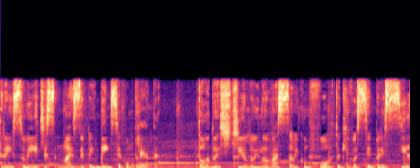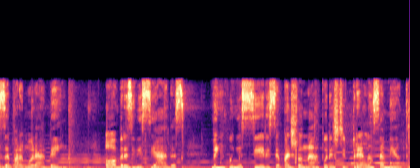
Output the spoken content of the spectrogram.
três suítes mais dependência completa. Todo estilo, inovação e conforto que você precisa para morar bem obras iniciadas. Venha conhecer e se apaixonar por este pré-lançamento.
